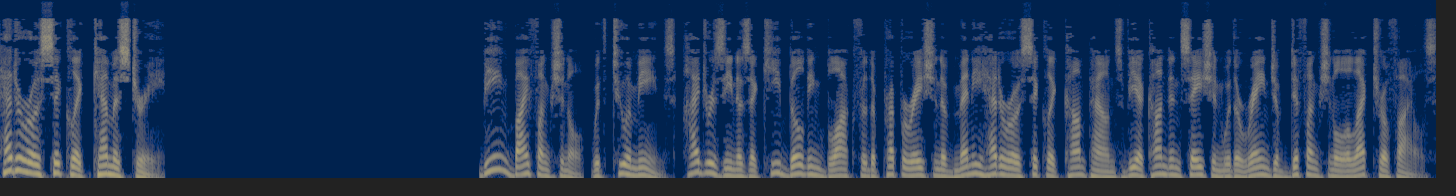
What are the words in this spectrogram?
Heterocyclic chemistry being bifunctional, with two amines, hydrazine is a key building block for the preparation of many heterocyclic compounds via condensation with a range of difunctional electrophiles.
